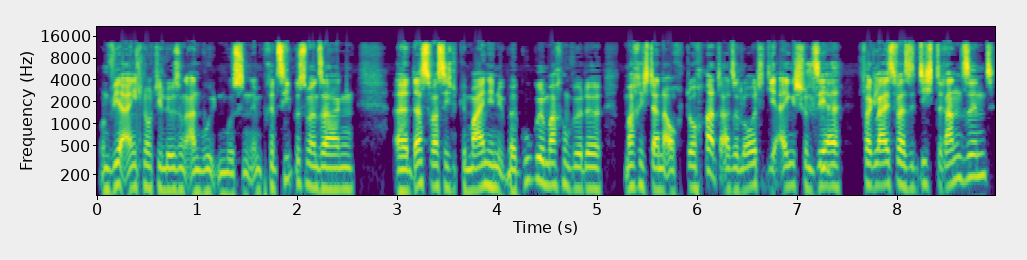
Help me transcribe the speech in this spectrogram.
und wir eigentlich noch die Lösung anbieten müssen. Im Prinzip muss man sagen, äh, das, was ich gemeinhin über Google machen würde, mache ich dann auch dort. Also Leute, die eigentlich schon sehr vergleichsweise dicht dran sind,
